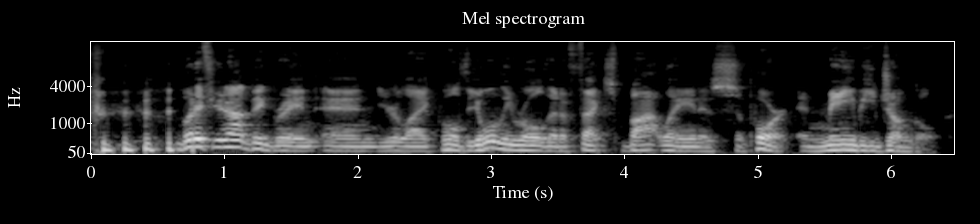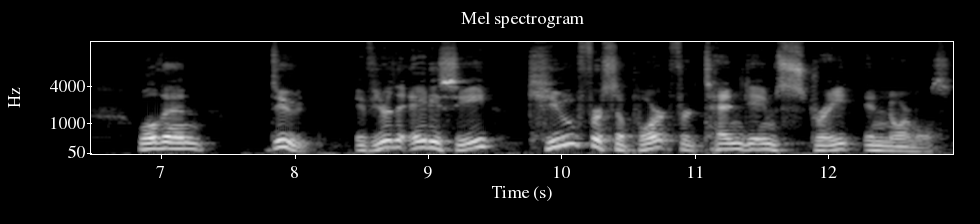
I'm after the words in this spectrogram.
but if you're not big brain and you're like, well, the only role that affects bot lane is support and maybe jungle. Well then, dude, if you're the ADC, queue for support for 10 games straight in normals.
